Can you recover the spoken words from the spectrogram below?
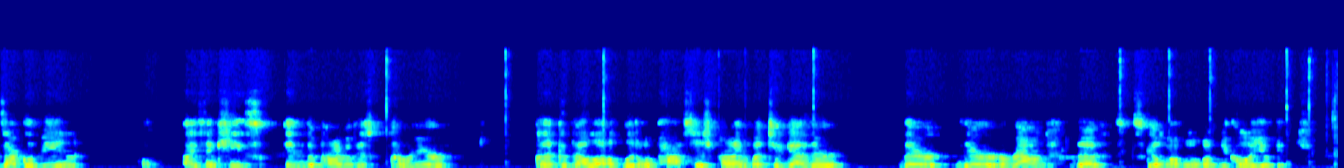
Zach LaVine, I think he's in the prime of his career. Clint Capela a little past his prime, but together they're they're around the skill level of Nikola Jokic.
